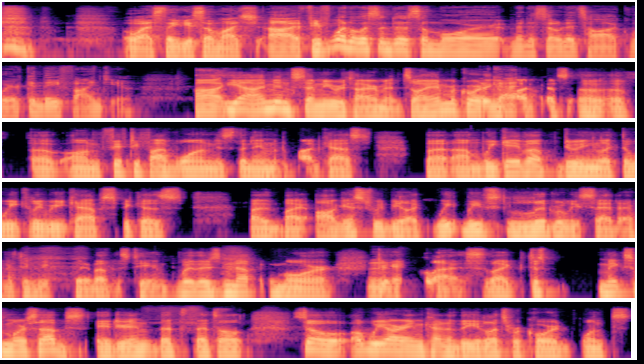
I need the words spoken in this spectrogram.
Wes, thank you so much. Uh, if people want to listen to some more Minnesota talk, where can they find you? Uh, yeah, I'm in semi-retirement, so I am recording Okay. a podcast of, of, of on 55 one is the name of the podcast, but um, we gave up doing like the weekly recaps because by by August we'd be like we we've literally said everything we can say about this team. Where there's nothing more to Mm. analyze. Like just make some more subs, Adrian. That's that's all. So uh, we are in kind of the let's record once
